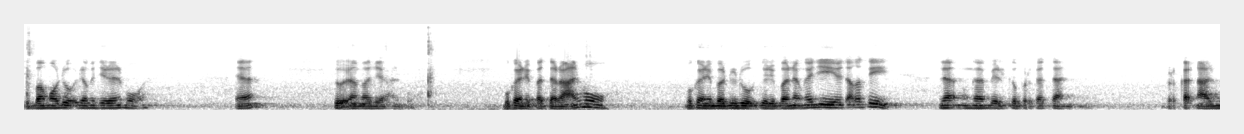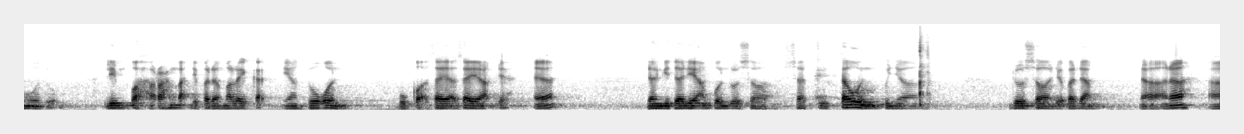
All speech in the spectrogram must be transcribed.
dia mau duduk di majlis ilmu eh? ya? Duduk dalam majlis ilmu bukan di patara ilmu bukan di duduk tu di nak mengaji tak kerti nak mengambil keberkatan berkat ilmu tu limpah rahmat daripada malaikat yang turun. Buka sayap-sayap dia ya. Dan kita dia ampun dosa. Satu tahun punya dosa dia padam ya, nah. Ha.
